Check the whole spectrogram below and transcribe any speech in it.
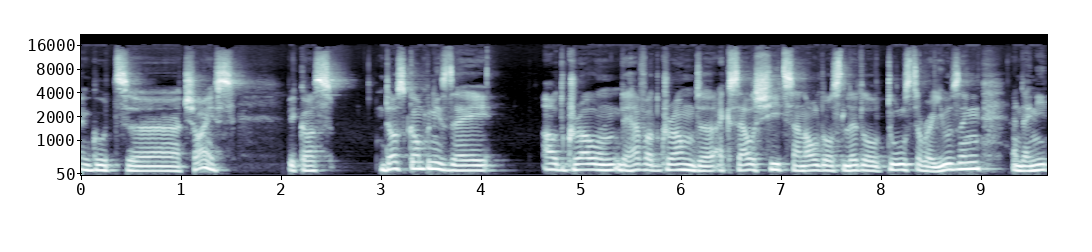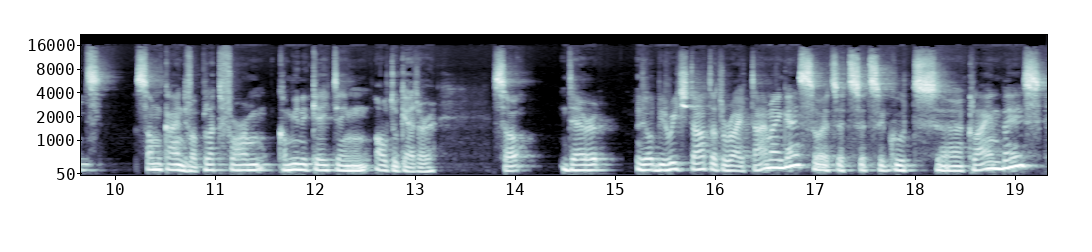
a good uh, choice because those companies they outgrown they have outgrown the Excel sheets and all those little tools they were using, and they need some kind of a platform communicating all together. So they're they'll be reached out at the right time, I guess. So it's it's it's a good uh, client base,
